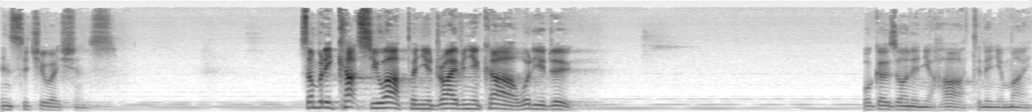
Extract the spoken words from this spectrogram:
in situations. Somebody cuts you up and you're driving your car, what do you do? What goes on in your heart and in your mind?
